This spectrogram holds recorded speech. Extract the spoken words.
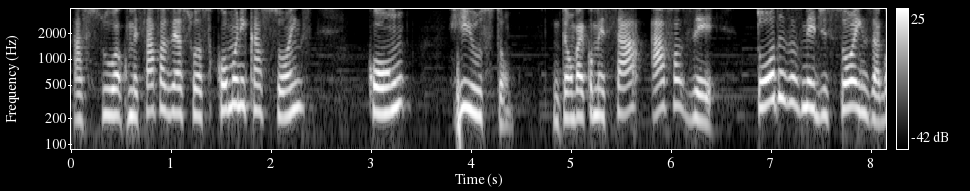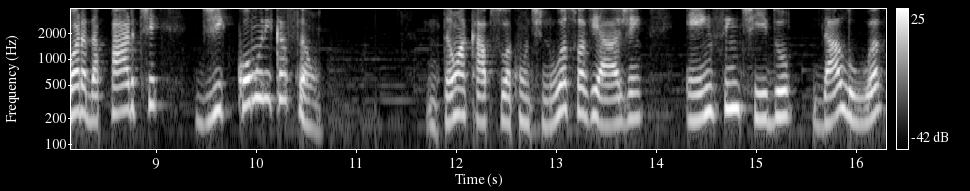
a sua, começar a fazer as suas comunicações com Houston. Então vai começar a fazer todas as medições agora da parte de comunicação. Então a cápsula continua sua viagem em sentido da Lua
